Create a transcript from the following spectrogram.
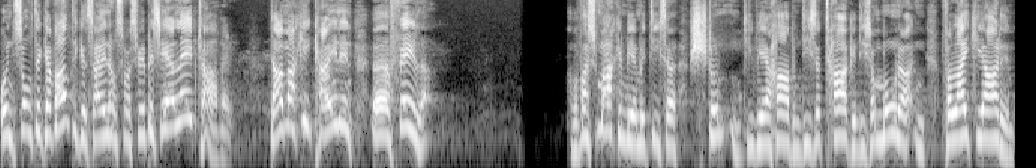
und sollte gewaltiger sein, als was wir bisher erlebt haben. Da mache ich keinen äh, Fehler. Aber was machen wir mit dieser Stunden, die wir haben, diese Tage, diese Monaten, vielleicht Jahren,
